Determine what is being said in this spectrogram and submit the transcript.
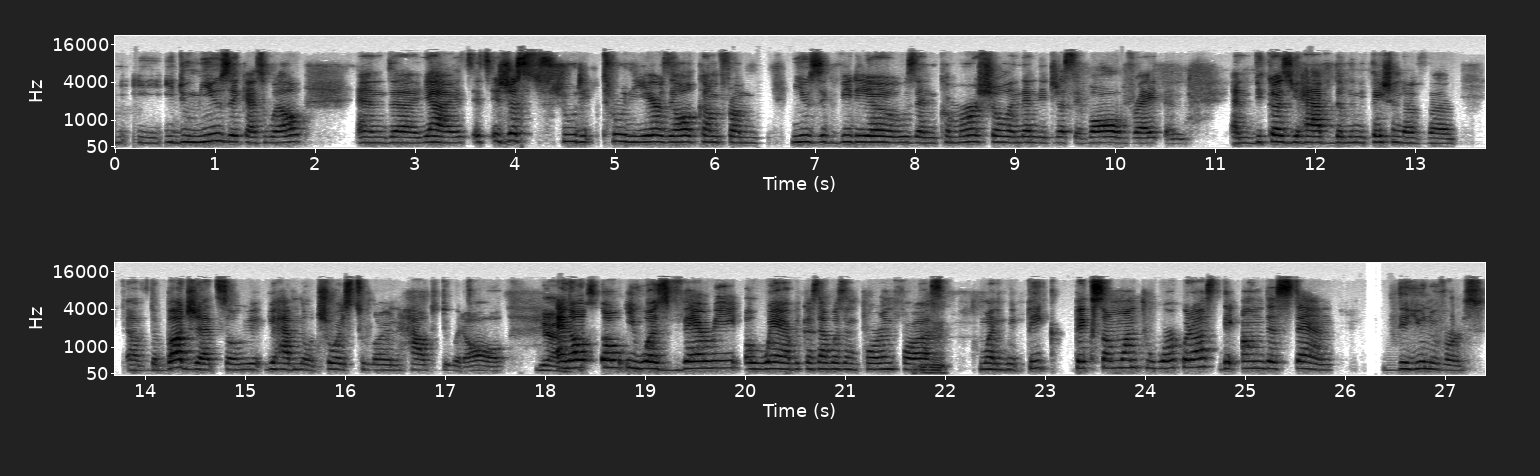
he, he, he do music as well. And uh, yeah, it's, it's, it's just through the, through the years, they all come from music videos and commercial, and then they just evolve, right? And and because you have the limitation of uh, of the budget so you, you have no choice to learn how to do it all. Yeah. And also he was very aware because that was important for us mm-hmm. when we pick pick someone to work with us they understand the universe.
